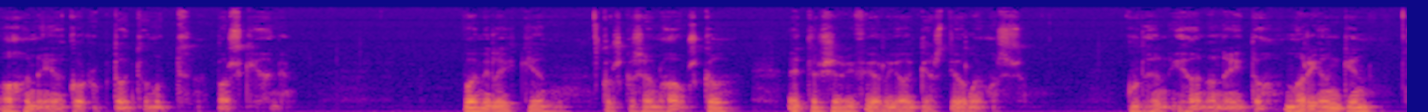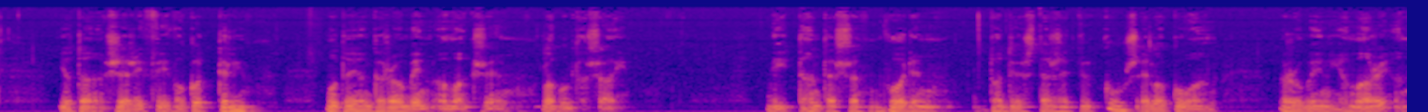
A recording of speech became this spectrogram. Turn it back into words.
ahne ja korruptoitunut paskiainen. Voimme leikkiä koska se on hauskaa, että sheriffi oli oikeasti olemassa. Kuten ihana neito Mariankin, jota sheriffi vokotteli, mutta jonka Robin omakseen lopulta sai. Viittaan tässä vuoden 1976 elokuvaan Robin ja Marian,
